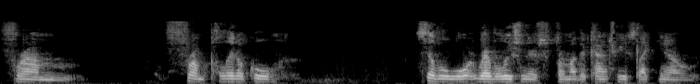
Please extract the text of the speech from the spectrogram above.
from from political civil war revolutionaries from other countries, like you know,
